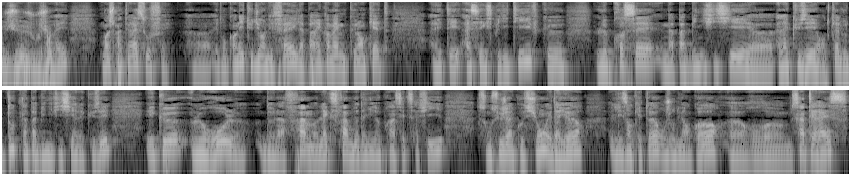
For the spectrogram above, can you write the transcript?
juge ou juré. Moi, je m'intéresse aux faits. et donc, en étudiant les faits, il apparaît quand même que l'enquête a été assez expéditive, que le procès n'a pas bénéficié à l'accusé, en tout cas le doute n'a pas bénéficié à l'accusé, et que le rôle de la femme, l'ex-femme de Dany Le Prince et de sa fille, sont sujets à caution. Et d'ailleurs, les enquêteurs, aujourd'hui encore, euh, s'intéressent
